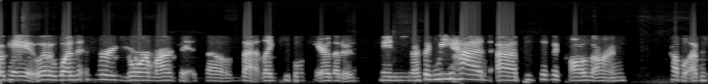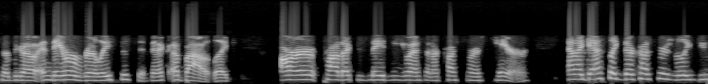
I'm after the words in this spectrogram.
okay, it, it wasn't for your market, so that like people care that it was made in the U.S. Like we had uh, Pacific Calls on a couple episodes ago, and they were really specific about like our product is made in the U.S. and our customers care. And I guess like their customers really do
